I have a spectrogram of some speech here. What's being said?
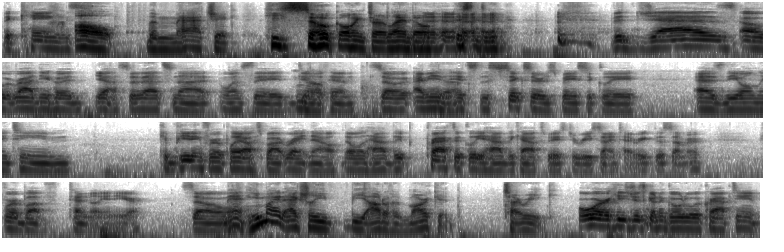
the Kings. Oh, the Magic. He's so going to Orlando, isn't he? The Jazz. Oh, Rodney Hood. Yeah, so that's not once they deal No. with him. So I mean, Yeah. it's the Sixers basically as the only team competing for a playoff spot right now that will have the practically have the cap space to re-sign Tyreke this summer for above ten million a year. So Man, he might actually be out of the market, Tyreke. or he's just going to go to a crap team.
